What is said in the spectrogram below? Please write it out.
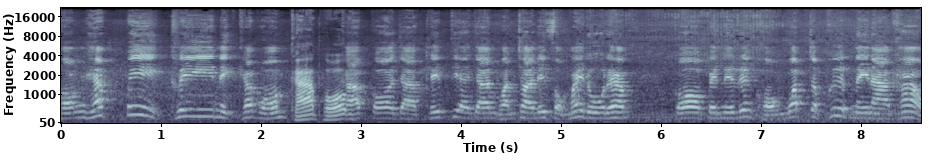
ของแฮปปี้คลินิกครับผมครับผมครับก็จากคลิปที่อาจารย์ขวัญชัยได้ส่งมาให้ดูนะครับ ก็เป็นในเรื่องของวัชพืชในนาข้าว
